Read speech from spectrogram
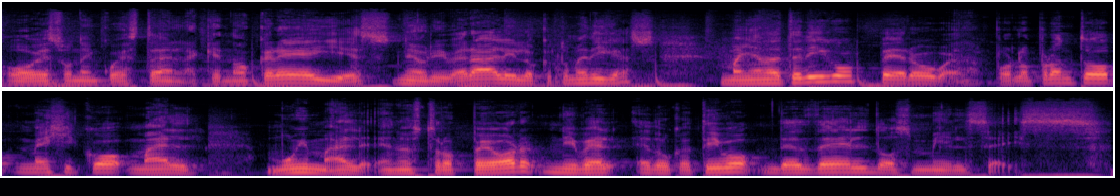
o es una encuesta en la que no cree y es neoliberal y lo que tú me digas. Mañana te digo, pero bueno, por lo pronto México mal, muy mal, en nuestro peor nivel educativo desde el 2006.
